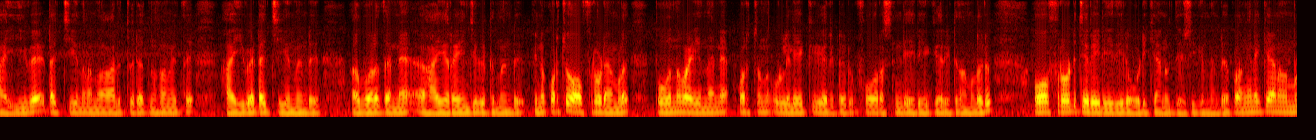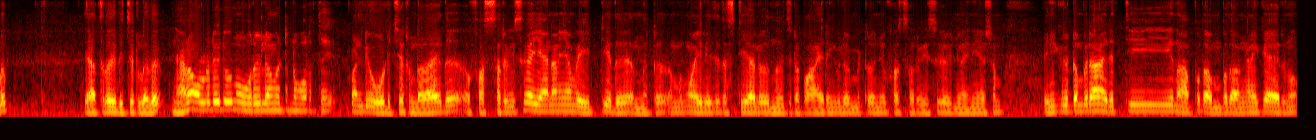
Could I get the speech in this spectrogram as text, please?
ഹൈവേ ടച്ച് ചെയ്യുന്നുണ്ട് നമ്മൾ ആലത്തൂർ എത്തുന്ന സമയത്ത് ഹൈവേ ടച്ച് ചെയ്യുന്നുണ്ട്. അതുപോലെ തന്നെ ഹൈ റേഞ്ച് കിട്ടുന്നുണ്ട്. പിന്നെ കുറച്ച് ഓഫ് റോഡ് നമ്മൾ പോകുന്ന വഴിയിൽ നിന്ന് തന്നെ കുറച്ചൊന്ന് ഉള്ളിലേക്ക് കയറിയിട്ട് ഒരു ഫോറസ്റ്റിന്റെ ഏരിയ കയറിയിട്ട് നമ്മളൊരു ഓഫ് റോഡ് ചെറിയ രീതിയിൽ ഓടിക്കാൻ ഉദ്ദേശിക്കുന്നുണ്ട്. അപ്പോൾ അങ്ങനെയൊക്കെയാണ് നമ്മൾ യാത്ര തിരിച്ചിട്ടുള്ളത്. ഞാൻ ഓൾറെഡി ഒരു നൂറ് കിലോമീറ്ററിന് പുറത്ത് വണ്ടി ഓടിച്ചിട്ടുണ്ട്. അതായത് ഫസ്റ്റ് സർവീസ് കഴിയാനാണ് ഞാൻ വെയിറ്റ് ചെയ്ത് എന്നിട്ട് നമുക്ക് മൈലേജ് ടെസ്റ്റ് ചെയ്യാലോ എന്ന് വെച്ചിട്ട് അപ്പോൾ ആയിരം കിലോമീറ്റർ കഴിഞ്ഞു ഫസ്റ്റ് സർവീസ് കഴിഞ്ഞു. അതിന് ശേഷം എനിക്ക് കിട്ടുമ്പോൾ ഒരു ആയിരത്തി നാൽപ്പത് അമ്പത് അങ്ങനെയൊക്കെ ആയിരുന്നു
